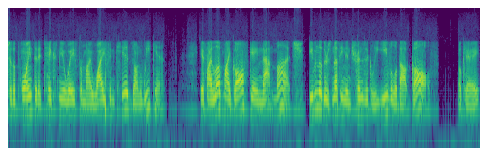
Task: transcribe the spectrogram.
to the point that it takes me away from my wife and kids on weekends? If I love my golf game that much, even though there's nothing intrinsically evil about golf, okay,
